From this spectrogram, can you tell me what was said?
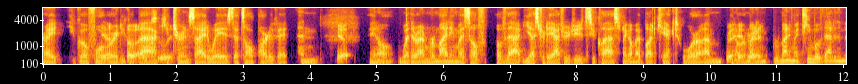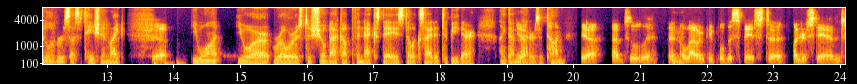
right? You go forward, yeah. you go oh, back, absolutely. you turn sideways. That's all part of it. And yeah. you know, whether I'm reminding myself of that yesterday after jiu-jitsu class when I got my butt kicked, or I'm you know, reminding right. reminding my team of that in the middle of a resuscitation, like yeah. you want your rowers to show back up the next day still excited to be there. Like that yeah. matters a ton. Yeah, absolutely. And mm-hmm. allowing people the space to understand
